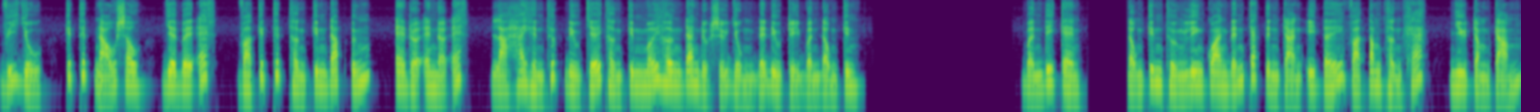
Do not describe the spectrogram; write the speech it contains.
Ví dụ, kích thích não sâu, GBS, và kích thích thần kinh đáp ứng, RNS, là hai hình thức điều chế thần kinh mới hơn đang được sử dụng để điều trị bệnh động kinh. Bệnh đi kèm Động kinh thường liên quan đến các tình trạng y tế và tâm thần khác, như trầm cảm,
